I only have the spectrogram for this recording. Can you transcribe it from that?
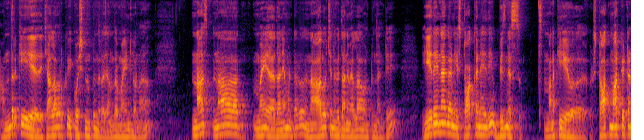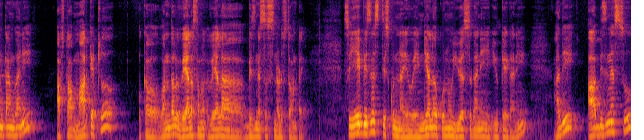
అందరికీ అది చాలా వరకు ఈ క్వశ్చన్ ఉంటుంది రాజు అందరి మైండ్లోన నా నా మై దాని ఏమంటారు? నా ఆలోచన విధానం ఎలా ఉంటుందంటే ఏదైనా కానీ స్టాక్ అనేది బిజినెస్. మనకి స్టాక్ మార్కెట్ అంటాం కానీ ఆ స్టాక్ మార్కెట్లో ఒక వందలు వేల సమ వేల బిజినెసెస్ నడుస్తూ ఉంటాయి. సో ఏ బిజినెస్ తీసుకున్నాయో ఇండియాలో కొను యుఎస్ కానీ యూకే కానీ అది ఆ బిజినెస్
